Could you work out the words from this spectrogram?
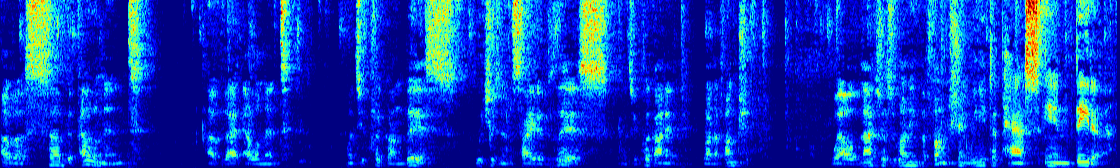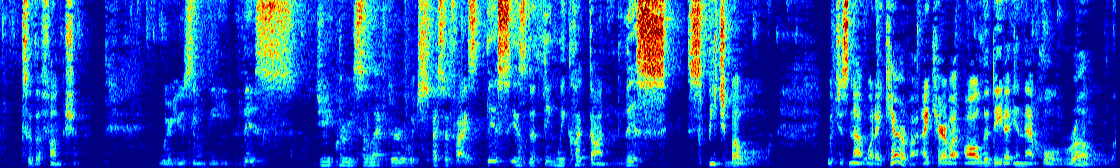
of a sub-element of that element, once you click on this, which is inside of this, once you click on it, run a function. Well, not just running the function, we need to pass in data to the function. We're using the this jQuery selector, which specifies this is the thing we clicked on, this speech bubble, which is not what I care about. I care about all the data in that whole row.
